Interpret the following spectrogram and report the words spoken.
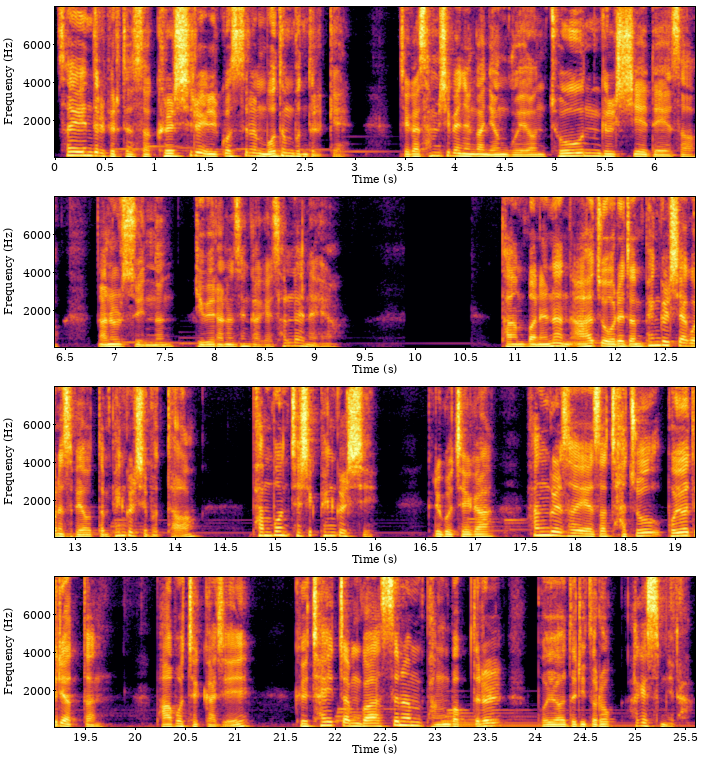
서예인들을 비롯해서 글씨를 읽고 쓰는 모든 분들께 제가 30여 년간 연구해온 좋은 글씨에 대해서 나눌 수 있는 기회라는 생각에 설레네요. 다음번에는 아주 오래전 펜글씨 학원에서 배웠던 펜글씨부터 판본체식 펜글씨 그리고 제가 한글 서예에서 자주 보여드렸던 바보체까지 그 차이점과 쓰는 방법들을 보여드리도록 하겠습니다.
